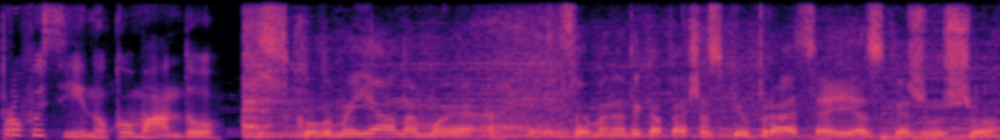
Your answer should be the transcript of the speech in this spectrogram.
професійну команду. З коломиянами це в мене така перша співпраця. Я скажу, що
